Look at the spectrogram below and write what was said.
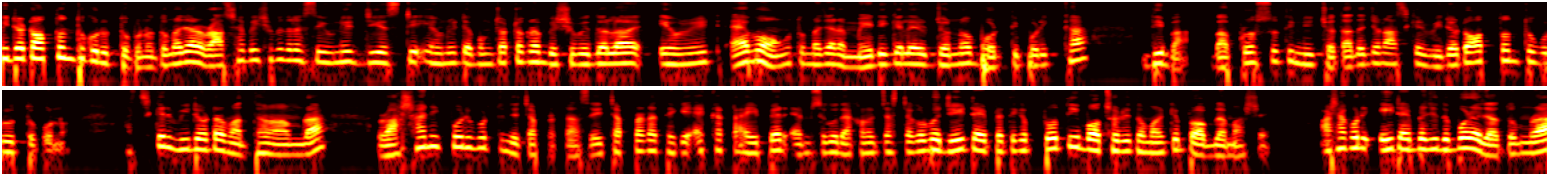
ভিডিওটা অত্যন্ত গুরুত্বপূর্ণ। তোমরা যারা রাজশাহী বিশ্ববিদ্যালয়ের ইউনিট, জিএসটি ইউনিট এবং চট্টগ্রাম বিশ্ববিদ্যালয় ইউনিট এবং তোমরা যারা মেডিকেলের জন্য ভর্তি পরীক্ষা দিবা বা প্রস্তুতি নিচ্ছ, তাদের জন্য আজকের ভিডিওটা অত্যন্ত গুরুত্বপূর্ণ। আজকের ভিডিওটার মাধ্যমে আমরা রাসায়নিক পরিবর্তন যে চ্যাপ্টারটা আছে, এই চ্যাপ্টারটা থেকে একটা টাইপের এমসিকিউ দেখানোর চেষ্টা করব, যেই টাইপটা থেকে প্রতি বছরই তোমাকে প্রবলেম আসে। আশা করি এই টাইপটা যদি পড়ে যাও, তোমরা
